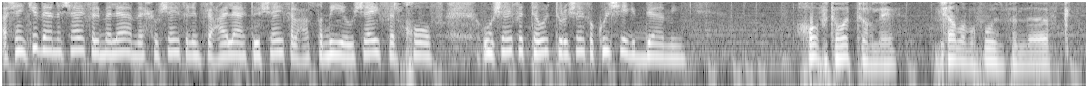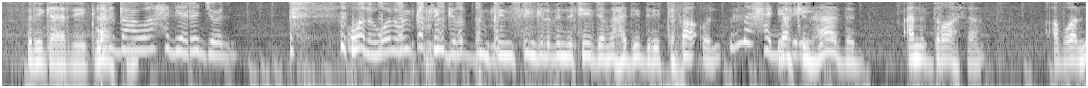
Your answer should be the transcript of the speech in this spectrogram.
عشان كذا أنا شايف الملامح وشايف الانفعالات وشايف العصبية وشايف الخوف وشايف التوتر وشايفه كل شيء قدامي. خوف وتوتر ليه؟ إن شاء الله بفوز في فريق على الريق. لكن أربعة واحد يا رجل. ولو ولو يمكن تنقلب يمكن تنقلب النتيجة ما حد يدري التفاؤل. ما حد لكن يدري هذا عن الدراسة أبغى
